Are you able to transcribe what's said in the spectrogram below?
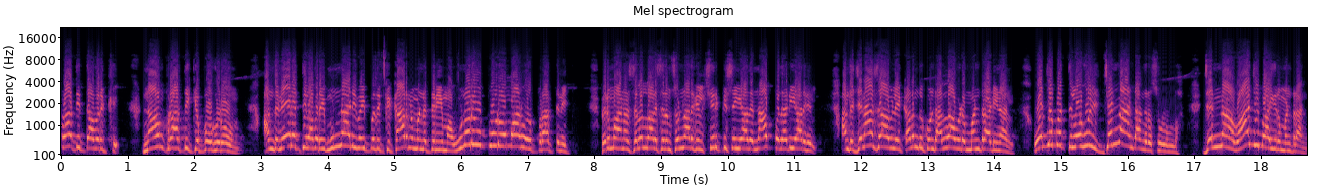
பிரார்த்தித்த அவருக்கு நாம் பிரார்த்திக்க போகிறோம். அந்த நேரத்தில் அவரை முன்னாடி வைப்பதற்கு காரணம் என்ன தெரியுமா? உணர்வு பூர்வமான ஒரு பிரார்த்தனை. பெருமானார் ஸல்லல்லாஹு சொன்னார்கள் சிற்கு செய்யாத நாற்பது அடியார்கள். அந்த ஜனாசாவிலே கலந்து கொண்டு அல்லாவிடம் மன்றாடினால் ஒஜபத்துல ஜென்னாண்டாங்கிற ஜன்னாண்டாங்கிற ஜென்னா வாஜிபாயிரம் என்றாங்க.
